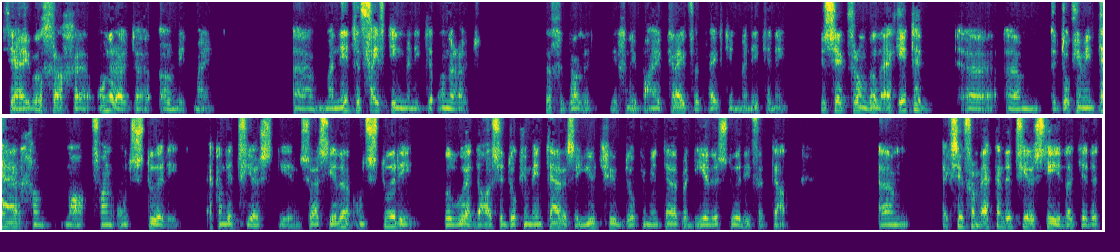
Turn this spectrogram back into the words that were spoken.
Sy hy wil graag 'n onderhoud hou met my. Uh maar net 'n 15 minute onderhoud. Dit gebeur dit. Ek gaan nie baie kry vir 15 minute nie. Dis ek van wil ek het 'n uh um 'n dokumentêr gemaak van ons storie ek kan dit vir jou stuur. So as jy ons storie wil hoor, daar's 'n dokumentêr, 'n YouTube dokumentêr wat die hele storie vertel. Ehm um, ek sê van ek kan dit vir jou stuur dat jy dit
